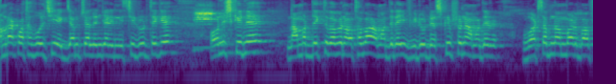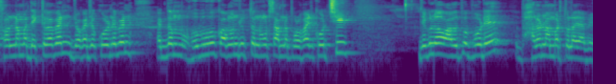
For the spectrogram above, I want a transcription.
আমরা কথা বলছি এক্সাম চ্যালেঞ্জার ইনস্টিটিউট থেকে। অন স্ক্রিনে নাম্বার দেখতে পাবেন, অথবা আমাদের এই ভিডিও ডেসক্রিপশনে আমাদের হোয়াটসঅ্যাপ নাম্বার বা ফোন নাম্বার দেখতে পাবেন, যোগাযোগ করে নেবেন। একদম হুবহু কমনযুক্ত নোটস আমরা প্রোভাইড করছি, যেগুলো অল্প পড়ে ভালো নাম্বার তোলা যাবে।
